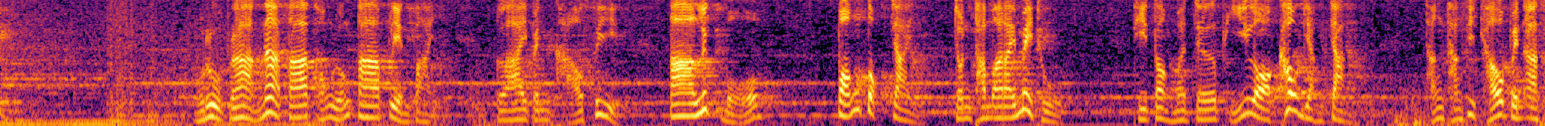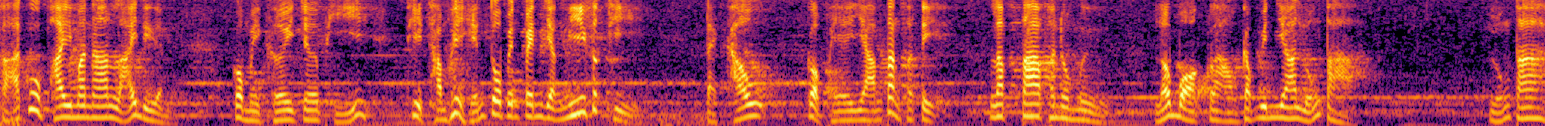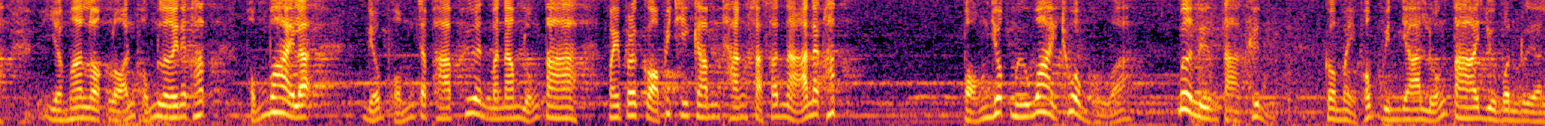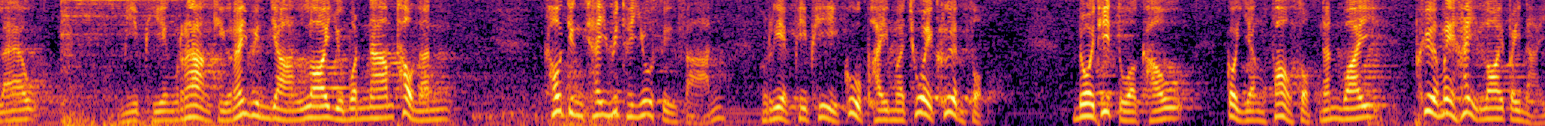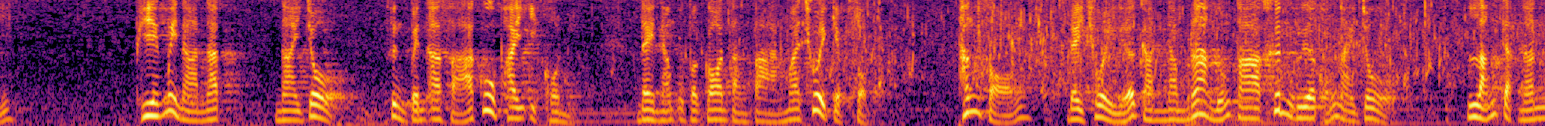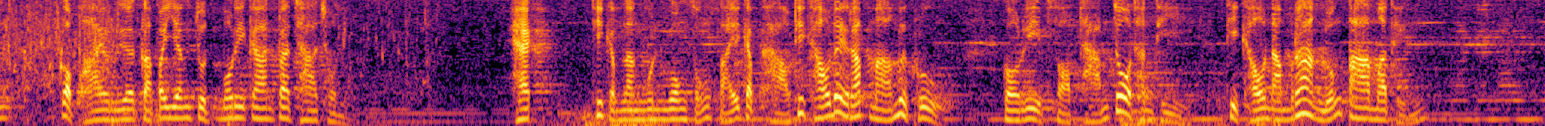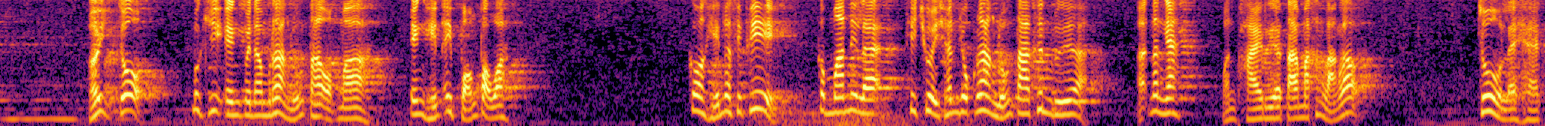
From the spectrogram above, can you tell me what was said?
รูปร่างหน้าตาของหลวงตาเปลี่ยนไป กลายเป็นขาวซีด ตาลึกโบป๋องตกใจจนทำอะไรไม่ถูก ที่ต้องมาเจอผีหลอกเข้าอย่างจัง ทั้งๆทที่เขาเป็นอาสากู้ภัยมานานหลายเดือน ก็ไม่เคยเจอผีที่ทำให้เห็นตัวเป็นๆอย่างนี้สักที แต่เขาก็พยายามตั้งสติ หลับตาพนมมือ แล้วบอกกล่าวกับวิญญาณหลวงตา หลวงตา อย่ามาหลอกหลอนผมเลยนะครับ ผมไหว้ละ เดี๋ยวผมจะพาเพื่อนมานำหลวงตาไปประกอบพิธีกรรมทางศาสนานะครับ ป๋องยกมือไหว้ท่วมหัว เมื่อลืมตาขึ้น ก็ไม่พบวิญญาณหลวงตาอยู่บนเรือแล้ว มีเพียงร่างที่ไร้วิญญาณลอยอยู่บนน้ำเท่านั้น เขาจึงใช้วิทยุสื่อสาร เรียกพี่ๆกู้ภัยมาช่วยเคลื่อนศพ โดยที่ตัวเขาก็ยังเฝ้าศพนั้นไว้ เพื่อไม่ให้ลอยไปไหน เพียงไม่นานนัก นายโจ้ซึ่งเป็นอาสากู้ภัยอีกคน ได้นำอุปกรณ์ต่างๆ มาช่วยเก็บศพ ทั้งสองได้ช่วยเหลือกันนำร่างหลวงตาขึ้นเรือของนายโจ้ หลังจากนั้นก็พายเรือกลับไปยังจุดบริการประชาชน แฮกที่กำลังงุนงงสงสัยกับข่าวที่เขาได้รับมาเมื่อครู่ ก็รีบสอบถามโจ้ทันที ที่เขานำร่างหลวงตามาถึง เฮ้ยโจ้เมื่อกี้เองไปนำร่างหลวงตาออกมา เองเห็นไอ้ป๋องเปล่าวะ ก็เห็นนะสิพี่ ก็มันนี่แหละ ที่ช่วยฉันยกร่างหลวงตาขึ้นเรืออะนั่นไง มันพายเรือตามมาข้างหลังแล้ว โจ้และแฮก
